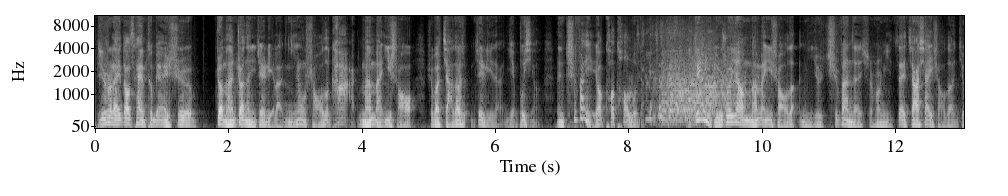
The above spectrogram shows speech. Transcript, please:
比如说来一道菜特别爱吃。”转盘转到你这里了，你用勺子咔满满一勺是吧？夹到这里的也不行。你吃饭也要靠套路的，就是你比如说要满满一勺子，你就吃饭的时候你再加下一勺子就，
